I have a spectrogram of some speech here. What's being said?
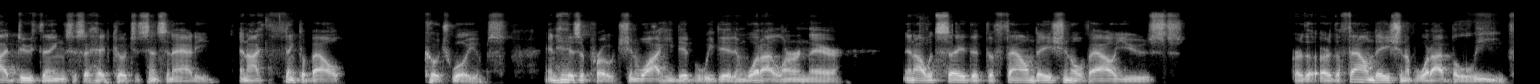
I do things as a head coach at Cincinnati, and I think about Coach Williams and his approach and why he did what we did and what I learned there. And I would say that the foundational values or the the foundation of what I believe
